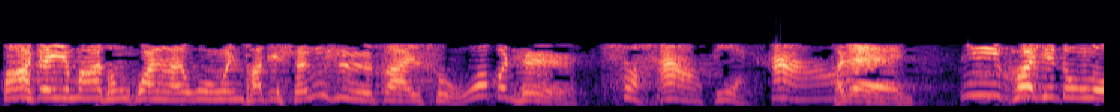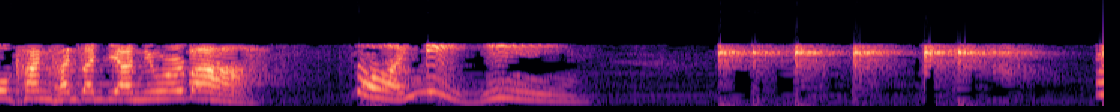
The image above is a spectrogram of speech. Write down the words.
把这一马桶还来，问问他的身世，再说不迟。说好便好。夫人，你快去东楼看看咱家女儿吧。遵命。哎，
